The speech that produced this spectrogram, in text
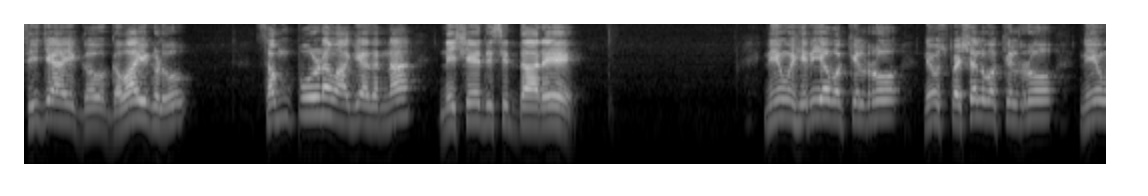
ಸಿ ಜೆ ಐ ಗವ ಗವಾಯಿಗಳು ಸಂಪೂರ್ಣವಾಗಿ ಅದನ್ನು ನಿಷೇಧಿಸಿದ್ದಾರೆ. ನೀವು ಹಿರಿಯ ವಕೀಲರು ನೀವು ಸ್ಪೆಷಲ್ ವಕೀಲರು, ನೀವು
